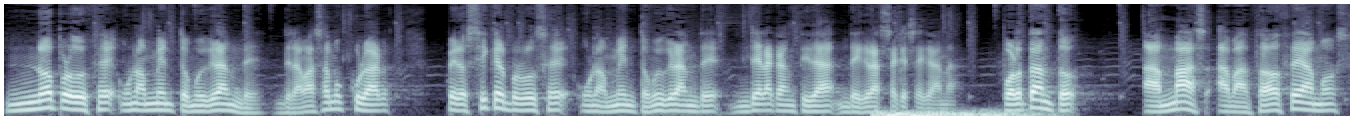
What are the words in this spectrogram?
no produce un aumento muy grande de la masa muscular, pero sí que produce un aumento muy grande de la cantidad de grasa que se gana. Por lo tanto, a más avanzados seamos,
